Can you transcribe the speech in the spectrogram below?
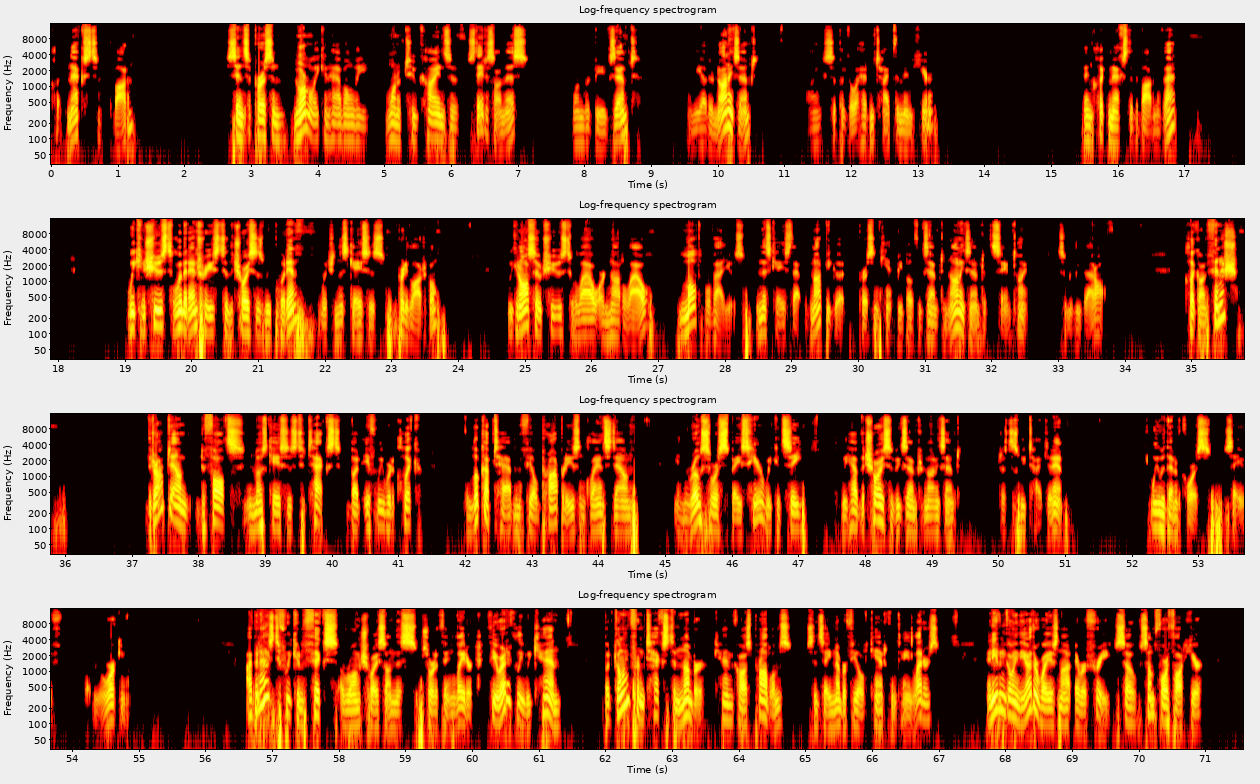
Click Next at the bottom. Since a person normally can have only one of two kinds of status on this, one would be exempt and the other non-exempt, I simply go ahead and type them in here. Then click Next at the bottom of that. We can choose to limit entries to the choices we put in, which in this case is pretty logical. We can also choose to allow or not allow multiple values. In this case, that would not be good. A person can't be both exempt and non-exempt at the same time, so we leave that off. Click on Finish. The drop-down defaults in most cases to text, but if we were to click the Lookup tab in the field Properties and glance down in the row source space here, we could see we have the choice of exempt or non-exempt just as we typed it in. We would then, of course, save what we were working on. I've been asked if we can fix a wrong choice on this sort of thing later. Theoretically, we can, but going from text to number can cause problems, since a number field can't contain letters, and even going the other way is not error-free, so some forethought here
